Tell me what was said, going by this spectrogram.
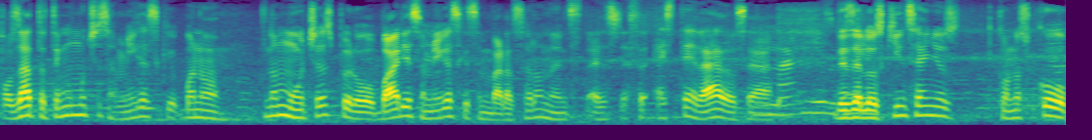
pues data, tengo muchas amigas que, bueno, no muchas, pero varias amigas que se embarazaron a esta, edad, o sea, desde los 15 años conozco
